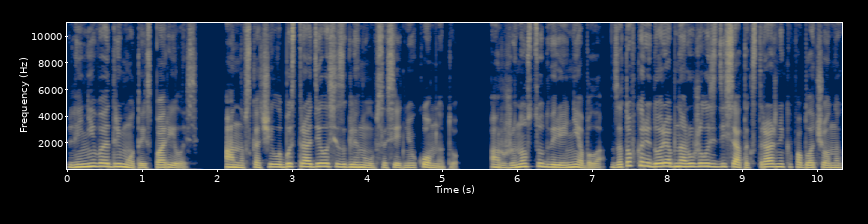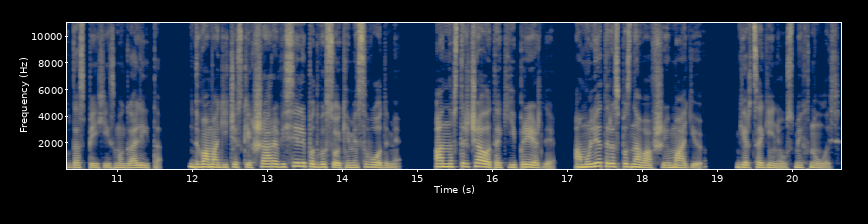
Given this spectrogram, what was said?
Ленивая дремота испарилась. Анна вскочила, быстро оделась и заглянула в соседнюю комнату. Оруженосца у дверей не было, зато в коридоре обнаружилось десяток стражников, облаченных в доспехи из маголита. Два магических шара висели под высокими сводами. Анна встречала такие прежде, амулеты, распознававшие магию. Герцогиня усмехнулась.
